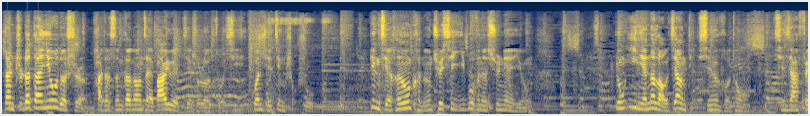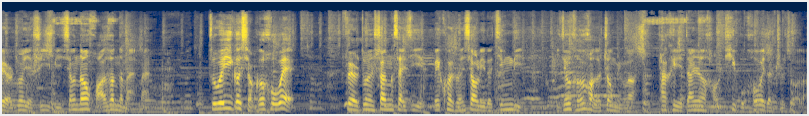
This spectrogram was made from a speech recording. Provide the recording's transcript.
但值得担忧的是，帕特森刚刚在八月接受了左膝关节镜手术，并且很有可能缺席一部分的训练营。用一年的老将底薪合同签下费尔顿也是一笔相当划算的买卖。作为一个小个后卫，费尔顿上个赛季为快船效力的经历已经很好的证明了他可以担任好替补后卫的职责了。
